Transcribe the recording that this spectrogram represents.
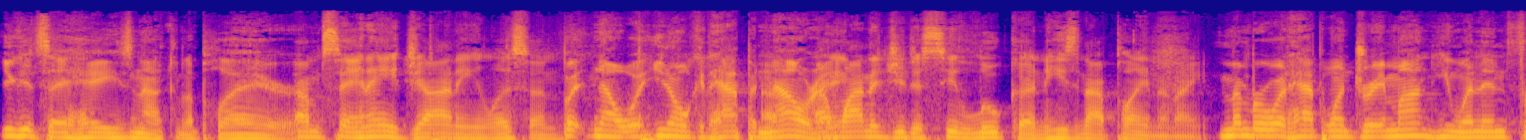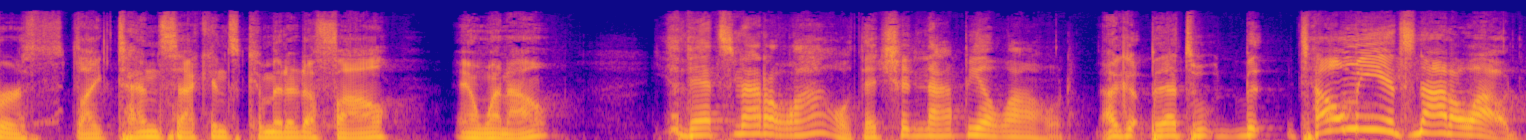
You could say, hey, he's not going to play. Or, I'm saying, hey, Johnny, listen. but no, what you know what could happen now, right? I wanted you to see Luka, and he's not playing tonight. Remember what happened with Draymond? He went in for like 10 seconds, committed a foul, and went out. Yeah, that's not allowed. That should not be allowed. I but that's but tell me it's not allowed.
